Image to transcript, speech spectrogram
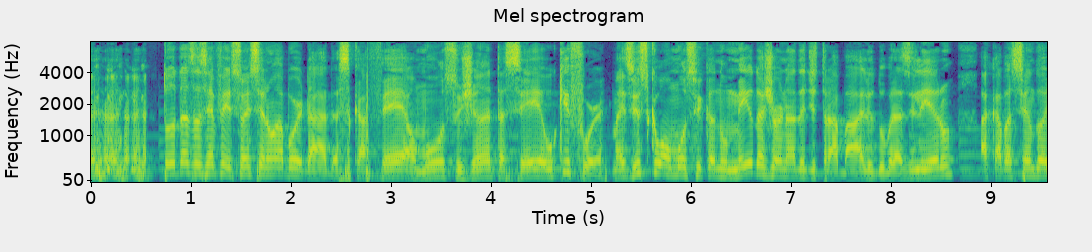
Todas as refeições serão abordadas: café, almoço, janta, ceia, o que for. Mas visto que o almoço fica no meio da jornada de trabalho do brasileiro, acaba sendo a,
